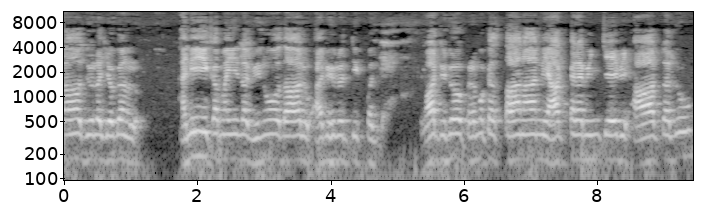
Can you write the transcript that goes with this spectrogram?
రాజుల యుగంలో అనేకమైన వినోదాలు అభివృద్ధి పొందాయి. వాటిలో ప్రముఖ స్థానాన్ని ఆక్రమించేవి ఆటలు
